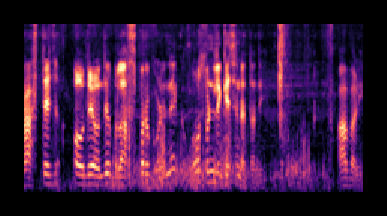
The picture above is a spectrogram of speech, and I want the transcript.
ਰਸਤੇ 'ਚ ਆਉਂਦੇ ਆਉਂਦੇ ਬਲਾਸਪੁਰ ਕੋਲ ਨੇ ਇੱਕ ਬਹੁਤ ਸੋਹਣੀ ਲੋਕੇਸ਼ਨ ਇੱਦਾਂ ਦੀ। ਆਹ ਵਾਲੀ।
